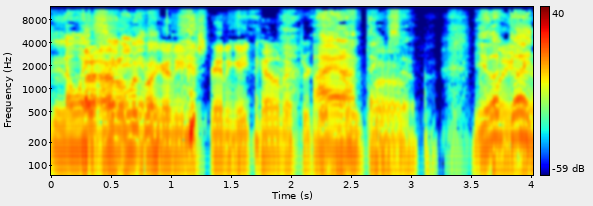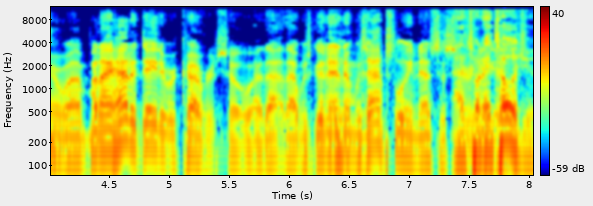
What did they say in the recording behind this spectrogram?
no one. I, I don't look like I need a standing eight count after. I don't off, think uh, so. You look good. but I had a day to recover, so uh, that that was good, and it was absolutely necessary. That's what I told you.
